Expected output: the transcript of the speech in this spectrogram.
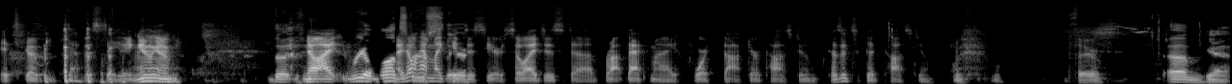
It's gonna be devastating. The no, I real I don't have my kids there. this year, so I just uh, brought back my fourth Doctor costume because it's a good costume. Fair. Um, Yeah.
